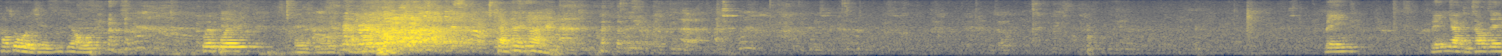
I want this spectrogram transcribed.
他说我以前是这样，我会不会？哎，好，讲太快，讲太快。没，没压力超济，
